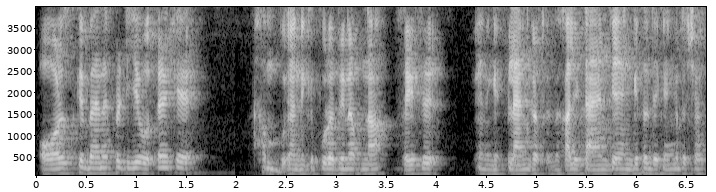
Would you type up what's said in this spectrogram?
اور اس کے بینیفٹ یہ ہوتے ہیں کہ ہم یعنی کہ پورا دن اپنا صحیح سے یعنی کہ پلان کر سکتے ہیں۔ خالی ٹائم کے اینگل سے دیکھیں گے تو شاید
